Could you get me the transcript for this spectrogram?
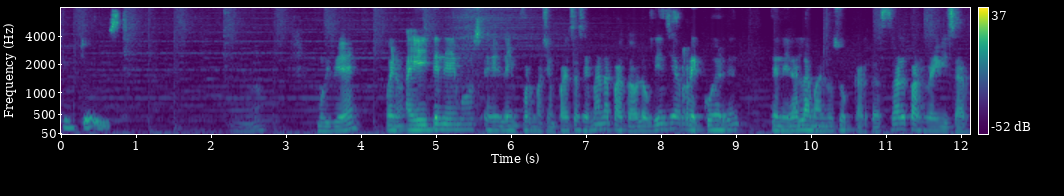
punto de vista. Muy bien. Bueno, ahí tenemos eh, la información para esta semana, para toda la audiencia. Recuerden tener a la mano su carta astral para revisar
